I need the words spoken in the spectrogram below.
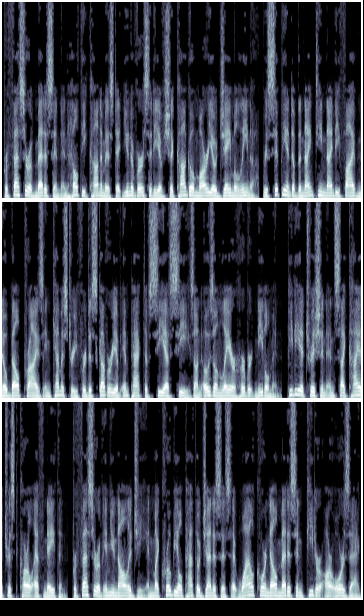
professor of medicine and health economist at University of Chicago Mario J. Molina, recipient of the 1995 Nobel Prize in Chemistry for discovery of impact of CFCs on ozone layer Herbert Needleman, pediatrician and psychiatrist Carl F. Nathan, professor of immunology and microbial pathogenesis at Weill Cornell Medicine Peter R. Orszag,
